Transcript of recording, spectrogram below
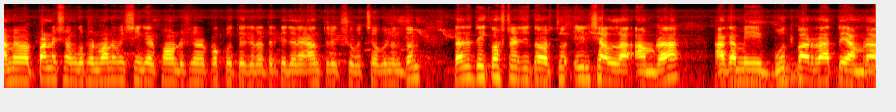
আমি আমার প্রাণের সংগঠন মানবিক সিংহের ফাউন্ডেশনের পক্ষ থেকে তাদেরকে জানাই আন্তরিক শুভেচ্ছা অভিনন্দন। তাদের এই কষ্টার্জিত অর্থ ইনশাল্লাহ আমরা আগামী বুধবার রাতে আমরা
